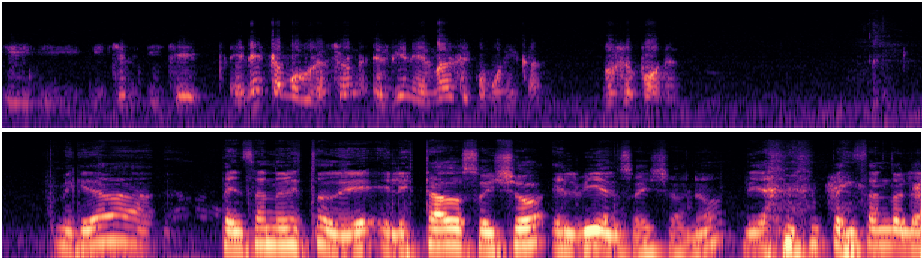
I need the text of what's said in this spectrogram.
y, y, que, y que en esta modulación el bien y el mal se comunican, no se oponen. Me quedaba pensando en esto de el Estado soy yo, el bien soy yo, ¿no? Pensándolo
